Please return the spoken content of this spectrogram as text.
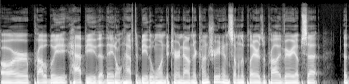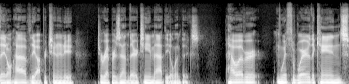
are probably happy that they don't have to be the one to turn down their country, and some of the players are probably very upset that they don't have the opportunity to represent their team at the Olympics. However, with where the Canes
